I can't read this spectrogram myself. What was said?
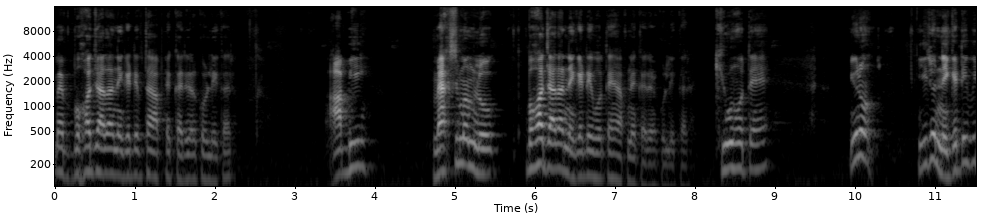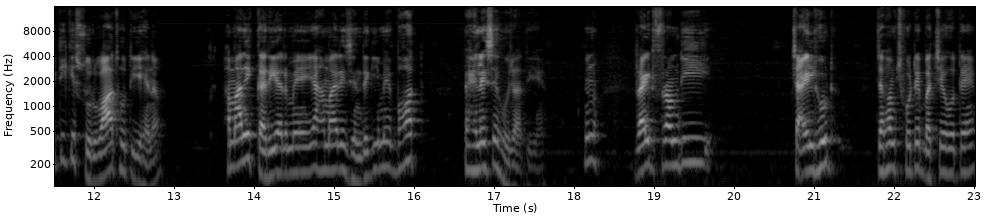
मैं बहुत ज़्यादा नेगेटिव था अपने करियर को लेकर. आप भी मैक्सिमम लोग बहुत ज़्यादा नेगेटिव होते हैं अपने करियर को लेकर. क्यों होते हैं? यू नो ये जो नेगेटिविटी की शुरुआत होती है ना, हमारे करियर में या हमारी ज़िंदगी में बहुत पहले से हो जाती है। You know right from the childhood जब हम छोटे बच्चे होते हैं,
